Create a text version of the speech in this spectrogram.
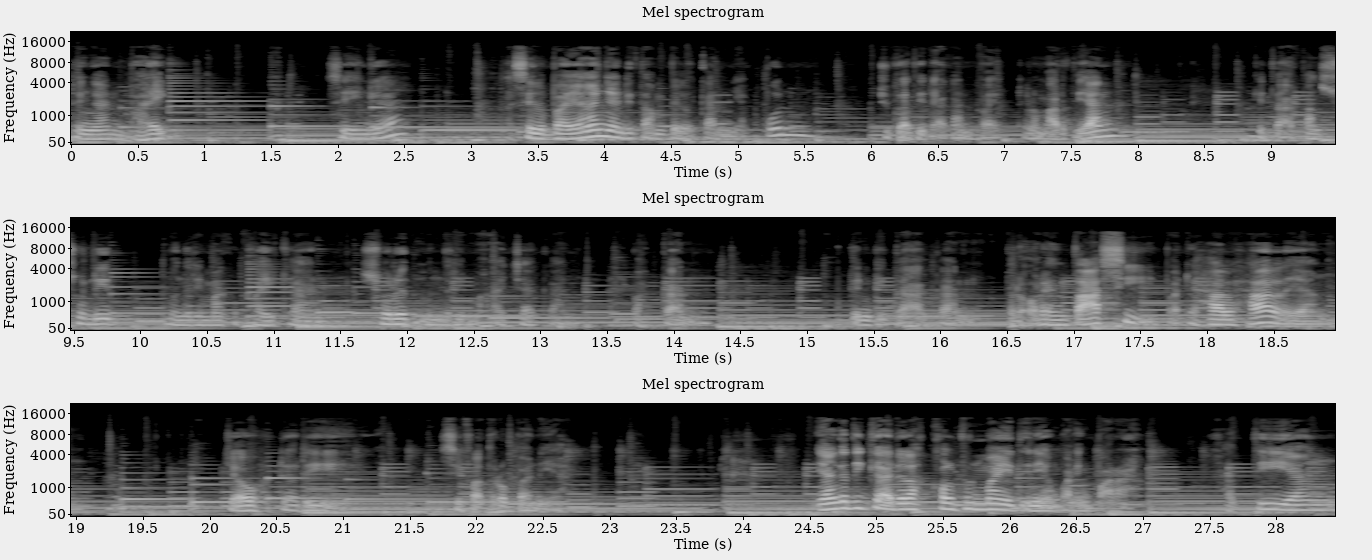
dengan baik sehingga hasil bayangan yang ditampilkannya pun juga tidak akan baik. Dalam artian kita akan sulit menerima kebaikan sulit menerima ajakan bahkan mungkin kita akan berorientasi pada hal-hal yang jauh dari sifat robaniyah yang ketiga adalah kolbun mayit ini yang paling parah. Hati yang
